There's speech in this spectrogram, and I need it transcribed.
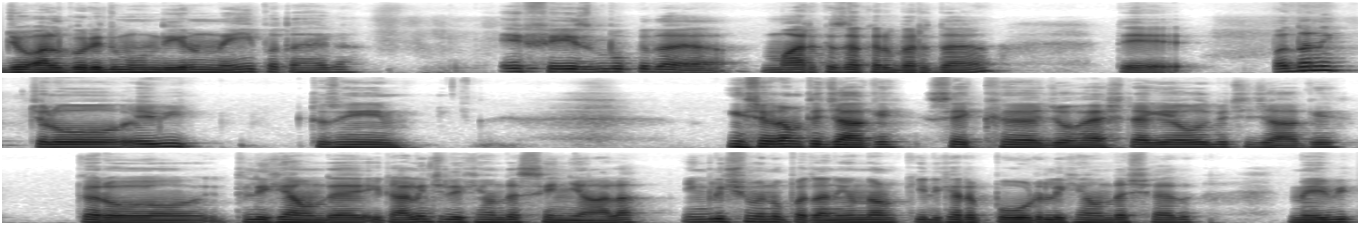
ਜੋ ਐਲਗੋਰਿਦਮ ਹੁੰਦੀ ਇਹਨੂੰ ਨਹੀਂ ਪਤਾ ਹੈਗਾ। ਇਹ ਫੇਸਬੁੱਕ ਦਾ ਆ ਮਾਰਕ ਜ਼ਕਰਬਰਗ ਦਾ ਆ। ਅਤੇ ਪਤਾ ਨਹੀਂ ਚਲੋ ਇਹ ਵੀ ਤੁਸੀਂ ਇੰਸਟਾਗ੍ਰਾਮ 'ਤੇ ਜਾ ਕੇ, ਸਿੱਖ ਜੋ ਹੈਸ਼ਟੈਗ ਹੈ ਉਹਦੇ ਵਿੱਚ ਜਾ ਕੇ ਕਰੋ ਇੱਥੇ ਲਿਖਿਆ ਹੁੰਦਾ ਇਟਾਲੀਅਨ 'ਚ ਲਿਖਿਆ ਹੁੰਦਾ ਸਿੰਜਾਲ ਇੰਗਲਿਸ਼ ਮੈਨੂੰ ਪਤਾ ਨਹੀਂ ਹੁੰਦਾ ਕੀ ਲਿਖਿਆ ਰਿਪੋਰਟ ਲਿਖਿਆ ਹੁੰਦਾ ਸ਼ਾਇਦ ਮੇ ਵੀ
